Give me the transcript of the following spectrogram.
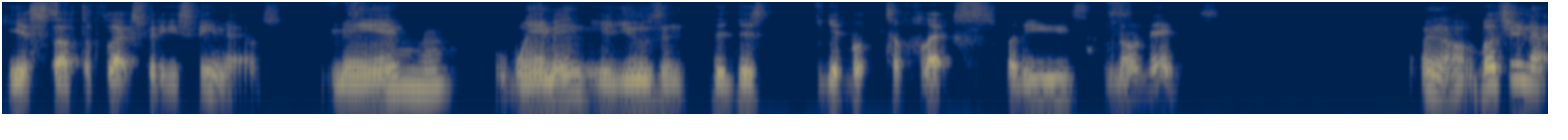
get stuff to flex for these females, men, mm-hmm. women. You're using the this to get to flex for these, you know, niggas. You know, but you're not.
